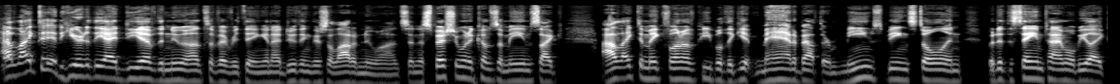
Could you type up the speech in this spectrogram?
I like to adhere to the idea of the nuance of everything, and I do think there's a lot of nuance, and especially when it comes to memes. Like, I like to make fun of people that get mad about their memes being stolen, but at the same time, we'll be like,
